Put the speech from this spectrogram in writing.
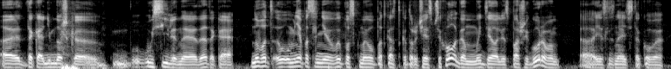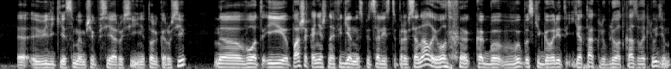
э, такая немножко усиленная, да, такая. Ну вот у меня последний выпуск моего подкаста, который «Чай с психологом», мы делали с Пашей Гуровым, э, если знаете такого, великий СММщик всей Руси и не только Руси. Вот, и Паша, конечно, офигенный специалист и профессионал, и он как бы в выпуске говорит, я так люблю отказывать людям,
